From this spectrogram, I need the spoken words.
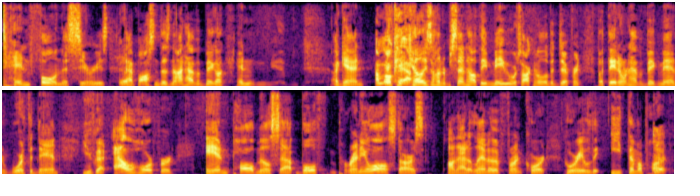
tenfold in this series that Boston does not have a big on. And again, I'm- if- okay, if Kelly's 100% healthy, maybe we're talking a little bit different. But they don't have a big man worth a damn. You've got Al Horford and Paul Millsap, both perennial all stars on that Atlanta front court, who are able to eat them apart. Yeah.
